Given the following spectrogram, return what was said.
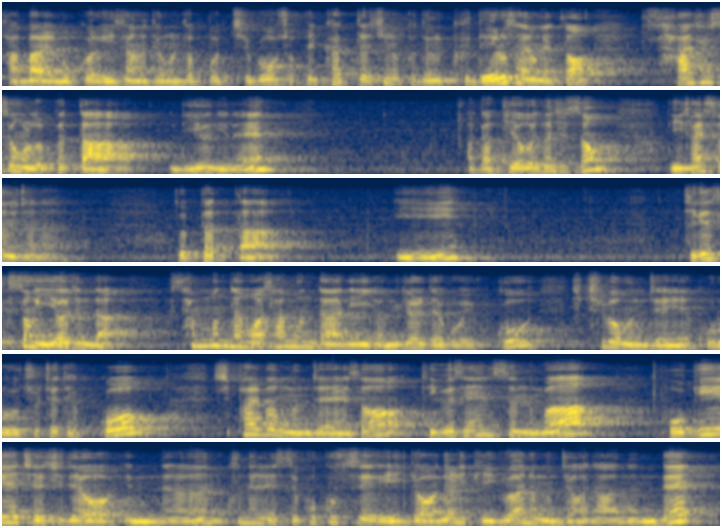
가발, 목걸이, 의상 등을 덧붙이고 쇼핑카트, 신용품 등을 그대로 사용해서 사실성을 높였다. 니은이네. 아까 기억은 현실성, 니 사실성이잖아. 높였다. 이 디귿 특성이 이어진다. 3문단과 4문단이 연결되고 있고 17번 문제에 고루 출제됐고 18번 문제에서 디귿의 헨슨과 보기에 제시되어 있는 쿠넬리스 코쿠스의 의견을 비교하는 문제가 나왔는데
